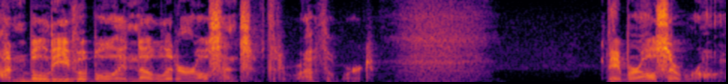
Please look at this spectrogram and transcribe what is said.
unbelievable in the literal sense of the, of the word. They were also wrong.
